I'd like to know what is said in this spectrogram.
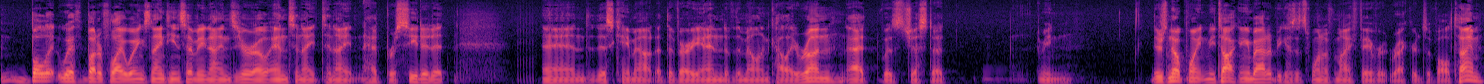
Bullet with Butterfly Wings 1979 Zero and Tonight Tonight had preceded it. And this came out at the very end of the Melancholy run. That was just a, I mean, there's no point in me talking about it because it's one of my favorite records of all time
